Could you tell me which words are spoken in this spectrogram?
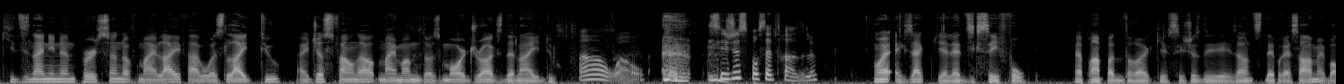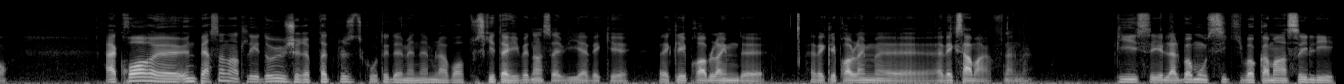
qui dit 99% of my life I was lied to. I just found out my mom does more drugs than I do. Oh, wow. c'est juste pour cette phrase-là. Ouais, exact. Puis elle a dit que c'est faux. Elle prend pas de drogue, c'est juste des antidépresseurs, mais bon. À croire euh, une personne entre les deux, j'irais peut-être plus du côté de Eminem, là, voir tout ce qui est arrivé dans sa vie avec, euh, avec les problèmes de avec les problèmes euh, avec sa mère finalement. Puis c'est l'album aussi qui va commencer les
